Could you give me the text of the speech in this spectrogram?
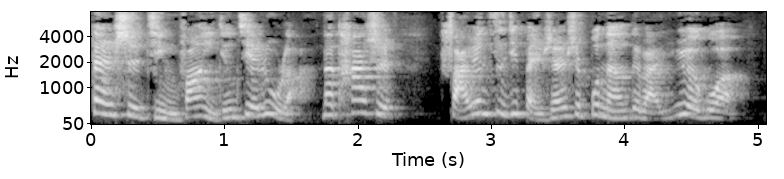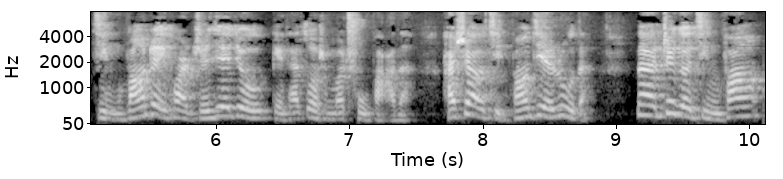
但是警方已经介入了，那他是法院自己本身是不能对吧？越过警方这一块儿直接就给他做什么处罚的，还是要警方介入的。那这个警方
